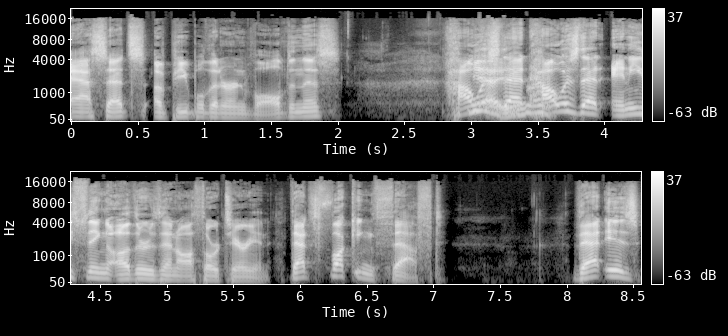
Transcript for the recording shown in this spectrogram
assets of people that are involved in this. How is Yeah, you're that? right. How is that anything other than authoritarian? That's fucking theft. That is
